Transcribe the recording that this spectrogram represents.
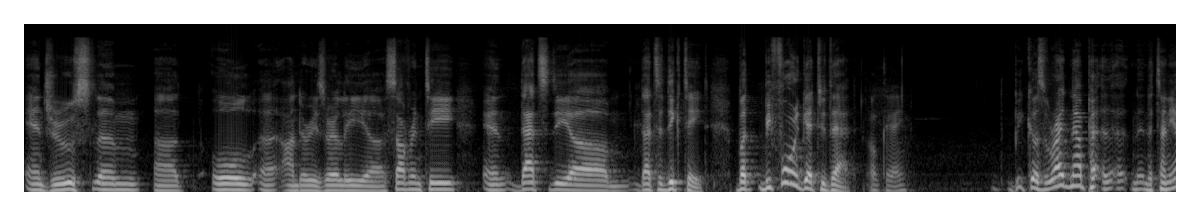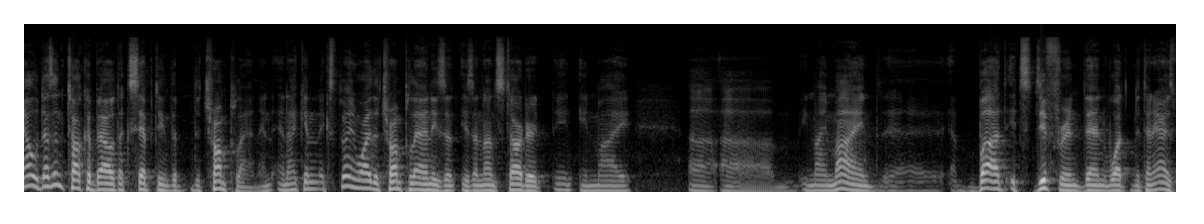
and Jerusalem uh, all uh, under Israeli uh, sovereignty, and that's the um, that's a dictate. But before we get to that, Okay. because right now uh, Netanyahu doesn't talk about accepting the, the Trump plan, and, and I can explain why the Trump plan is a, is a non-starter in, in my uh, um, in my mind. Uh, but it's different than what Netanyahu is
